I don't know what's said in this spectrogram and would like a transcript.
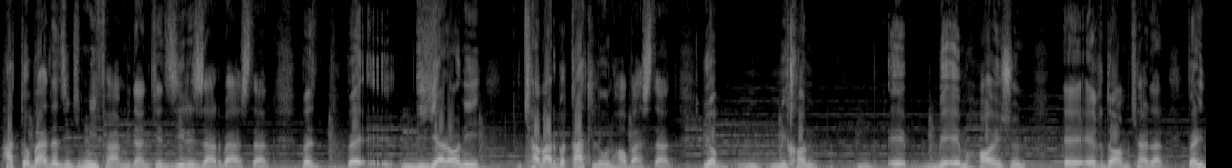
حتی بعد از اینکه میفهمیدن که زیر ضربه هستند و, دیگرانی کمر به قتل اونها بستند یا می‌خوان به امهایشون اقدام کردن ولی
